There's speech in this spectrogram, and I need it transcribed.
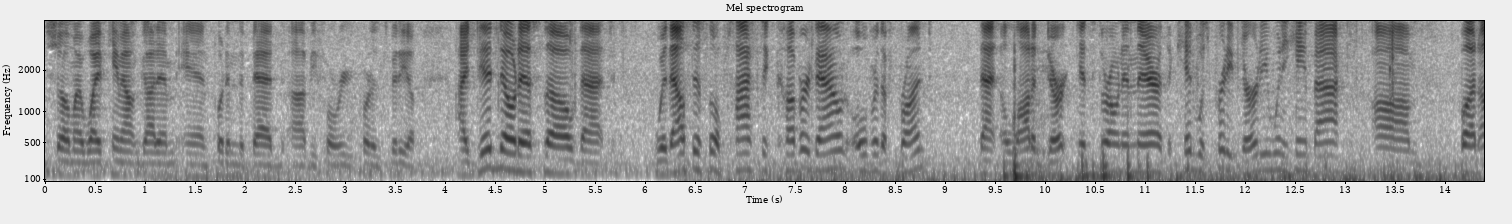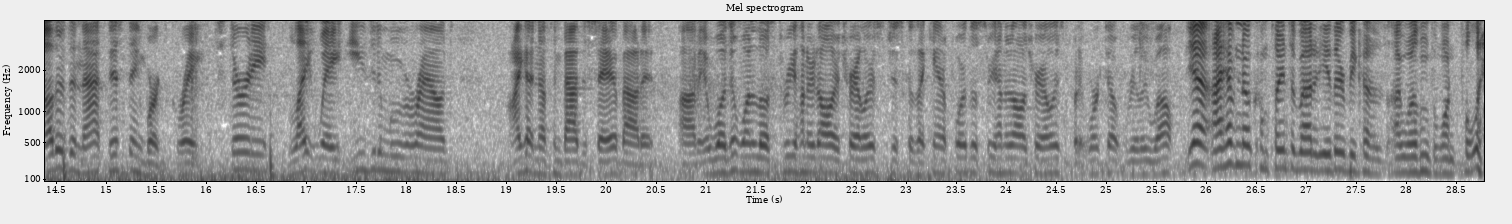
So my wife came out and got him and put him to bed uh, before we recorded this video. I did notice though that without this little plastic cover down over the front, that a lot of dirt gets thrown in there. The kid was pretty dirty when he came back. Um, but other than that, this thing worked great. Sturdy, lightweight, easy to move around. I got nothing bad to say about it. Um, it wasn't one of those $300 trailers just because I can't afford those $300 trailers, but it worked out really well. Yeah, I have no complaints about it either because I wasn't the one pulling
